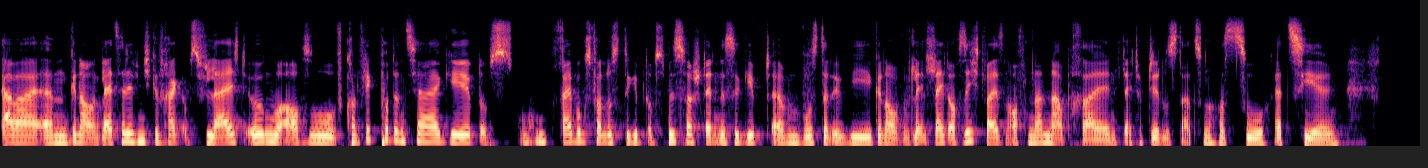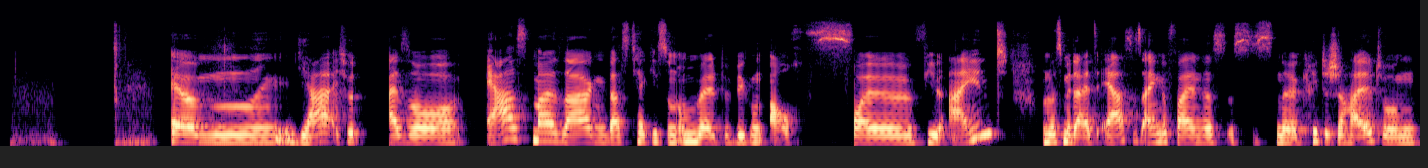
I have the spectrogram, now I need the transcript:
aber ähm, genau, und gleichzeitig habe ich mich gefragt, ob es vielleicht irgendwo auch so Konfliktpotenzial gibt, ob es Reibungsverluste gibt, ob es Missverständnisse gibt, ähm, wo es dann irgendwie, genau, vielleicht auch Sichtweisen aufeinander prallen. Vielleicht habt ihr Lust dazu noch was zu erzählen. Ähm, ja, ich würde also erst mal sagen, dass Techies und Umweltbewegung auch voll viel eint. Und was mir da als erstes eingefallen ist, ist eine kritische Haltung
